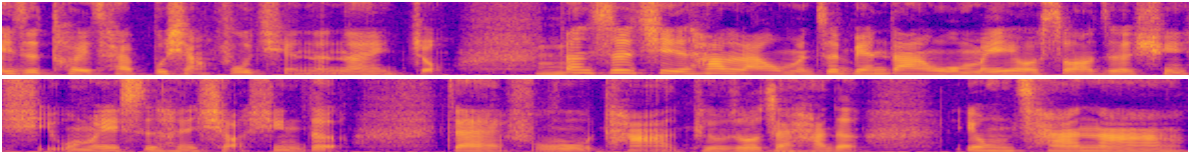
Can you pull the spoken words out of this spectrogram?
一直退菜，不想付钱的那一种。但是其实他来我们这边，当然我们也有收到这个讯息，我们也是很小心的在服务他。比如说在他的用餐啊，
